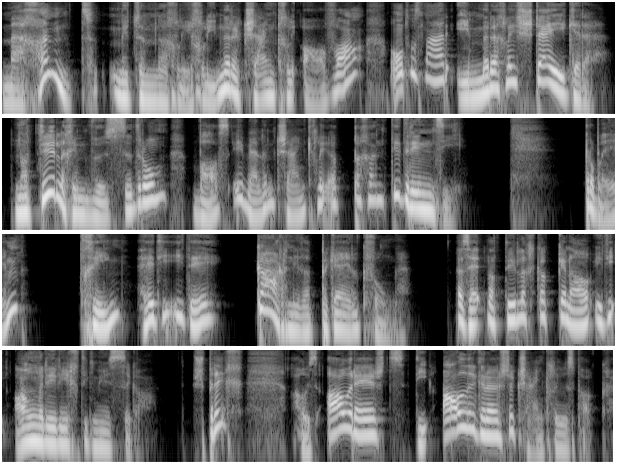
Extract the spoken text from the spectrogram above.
man könnte mit einem etwas kleineren Geschenk anfangen und es dann immer ein bisschen steigern. Natürlich im Wissen darum, was in welchem Geschenk könnte drin sein Problem? Die Kinder haben die Idee gar nicht geil gefunden. Es hätte natürlich genau in die andere Richtung müssen gehen. Sprich, als allererstes die allergrössten Geschenke auspacken.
